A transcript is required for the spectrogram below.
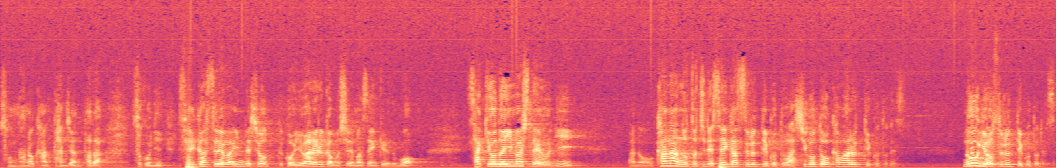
そんなの簡単じゃん。ただそこに生活すればいいんでしょってこう言われるかもしれませんけれども先ほど言いましたようにあのカナンの土地で生活するっていうことは仕事を変わるっていうことです。農業をするっていうことです。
